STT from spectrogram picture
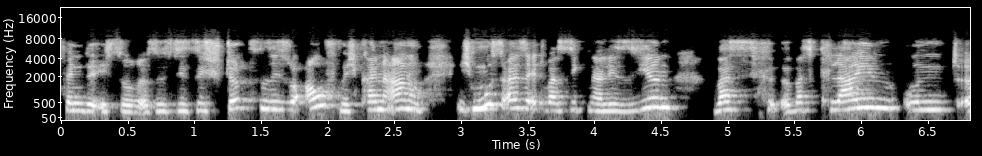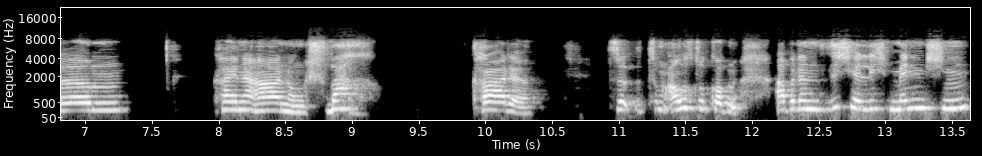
finde ich so. Also sie, sie stürzen sich so auf mich, keine Ahnung. Ich muss also etwas signalisieren, was, was klein und, ähm, keine Ahnung, schwach gerade zu, zum Ausdruck kommt. Aber dann sicherlich Menschen,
